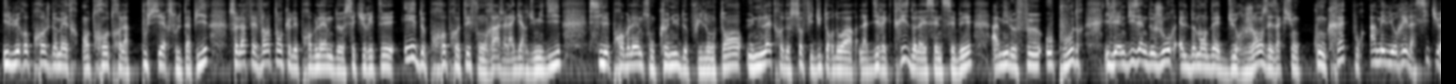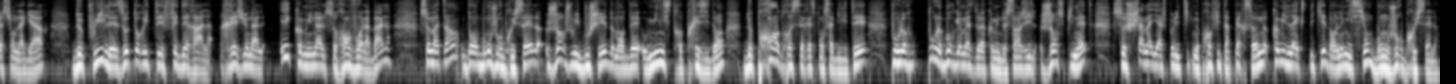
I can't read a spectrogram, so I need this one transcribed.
Il lui reproche de mettre, entre autres, la poussière sous le tapis. Cela fait 20 ans que les problèmes de sécurité et de propreté font rage à la gare du Midi. Si les problèmes sont connus depuis longtemps, une lettre de Sophie Dutordoir, la directrice de la SNCB, a mis le feu aux poudres. Il y a une dizaine de jours, elle demandait d'urgence des actions concrètes pour améliorer la situation de la gare. Depuis, les autorités fédérales, régionales et communales se renvoient la balle. Ce matin, dans Bonjour Bruxelles, Georges-Louis Boucher demandait au ministre-président de prendre ses responsabilités. Pour le, pour le bourgmestre de la commune de Saint-Gilles, Jean Spinette, ce chamaillage politique ne profite à personne, comme il l'a expliqué dans l'émission Bonjour Bruxelles.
